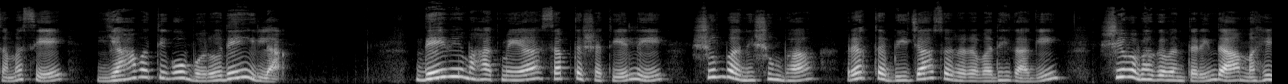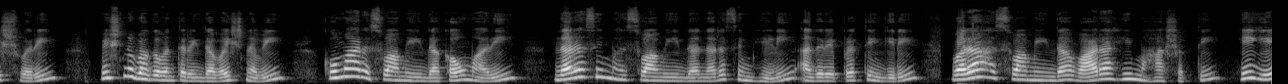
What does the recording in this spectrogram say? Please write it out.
ಸಮಸ್ಯೆ ಯಾವತ್ತಿಗೂ ಬರೋದೇ ಇಲ್ಲ. ದೇವಿ ಮಹಾತ್ಮೆಯ ಸಪ್ತಶತಿಯಲ್ಲಿ ಶುಂಭ ನಿಶುಂಭ, ರಕ್ತ ಬೀಜಾಸುರರ ವಧೆಗಾಗಿ ಶಿವ ಭಗವಂತರಿಂದ ಮಹೇಶ್ವರಿ, ವಿಷ್ಣು ಭಗವಂತರಿಂದ ವೈಷ್ಣವಿ, ಕುಮಾರಸ್ವಾಮಿಯಿಂದ ಕೌಮಾರಿ, ನರಸಿಂಹಸ್ವಾಮಿಯಿಂದ ನರಸಿಂಹಿಣಿ, ಅಂದರೆ ಪ್ರತ್ಯಂಗಿರಿ, ವರಾಹಸ್ವಾಮಿಯಿಂದ ವಾರಾಹಿ ಮಹಾಶಕ್ತಿ, ಹೀಗೆ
